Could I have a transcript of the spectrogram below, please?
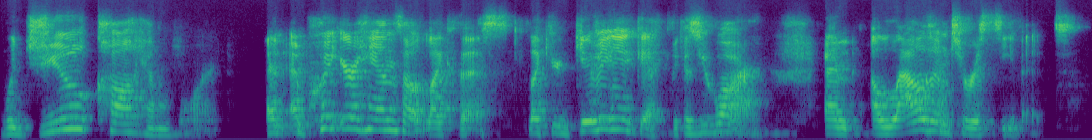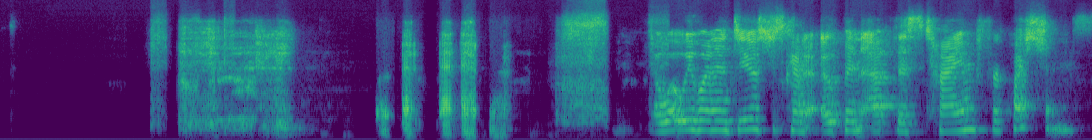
Would you call Him Lord? And, and put your hands out like this, like you're giving a gift because you are, and allow them to receive it. Uh, uh, uh, So what we want to do is just kind of open up this time for questions.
